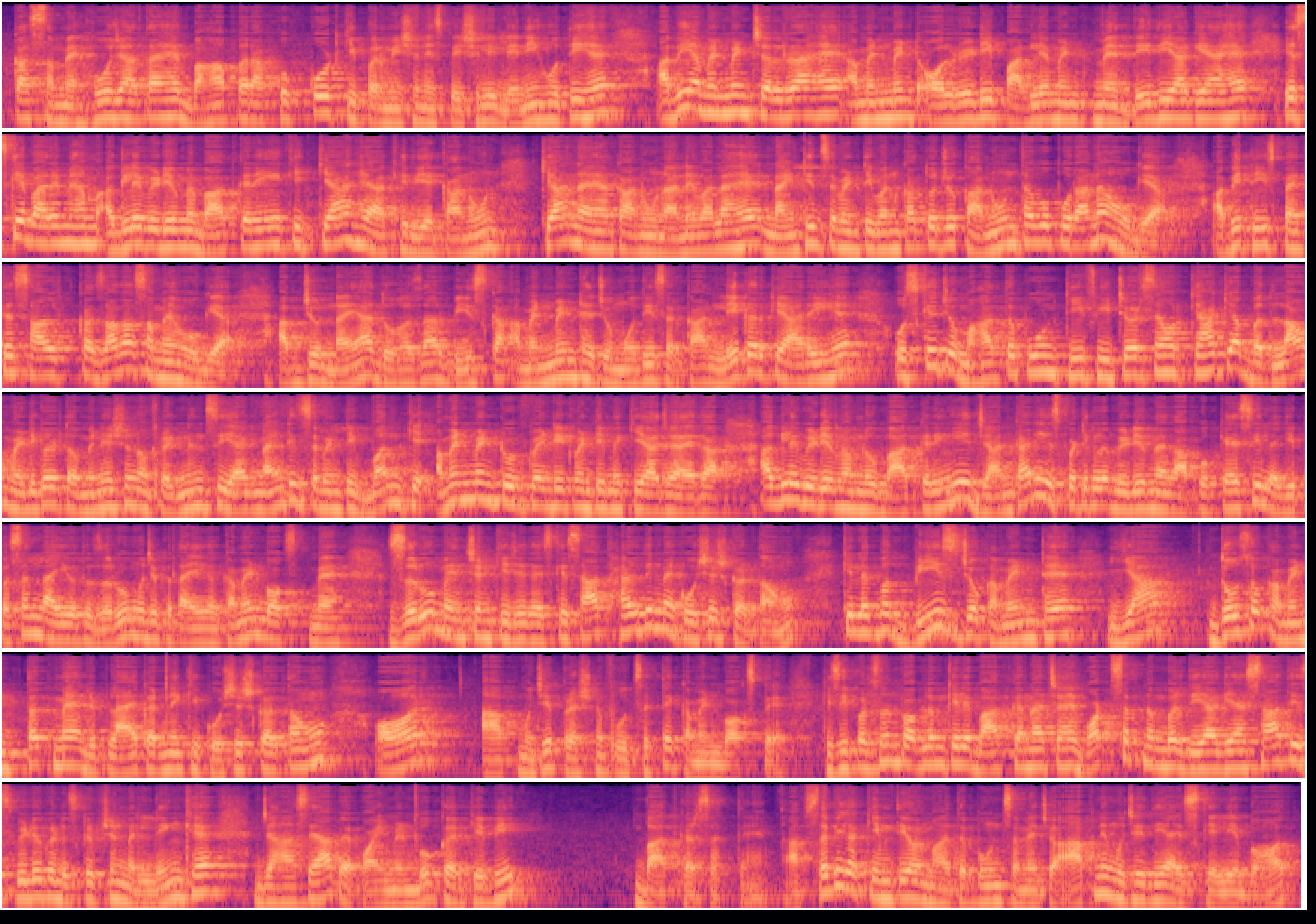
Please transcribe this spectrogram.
का समय हो जाता है, वहाँ पर आपको कोर्ट की परमिशन स्पेशली लेनी होती है। अभी अमेंडमेंट चल रहा है अमेंडमेंट ऑलरेडी पार्लियामेंट में दे दिया गया है। इसके बारे में हम अगले वीडियो में बात करेंगे कि क्या है आखिर ये कानून, क्या नया कानून आने वाला है। 1971 का तो जो कानून था वो पुराना हो गया। अभी 30-35 साल का ज़्यादा समय हो गया। अब जो नया 2020 का अमेंडमेंट है, जो मोदी सरकार लेकर के आ रही है, उसके जो महत्वपूर्ण की फीचर्स हैं और क्या क्या बदलाव medical termination of pregnancy act 1971 के अमेंडमेंट टू 2020 में किया जाएगा। अगले वीडियो में हम लोग बात करेंगे जानकारी। इस पर्टिकुलर वीडियो में आपको कैसी लगी, पसंद आई हो तो ज़रूर मुझे बताइएगा। कमेंट बॉक्स में ज़रूर मेंशन कीजिएगा। इसके साथ हर दिन मैं कोशिश करता हूँ कि लगभग 20 जो कमेंट है या 200 कमेंट तक मैं रिप्लाई करने की कोशिश करता हूँ और आप मुझे प्रश्न पूछ सकते हैं कमेंट बॉक्स पे। किसी पर्सनल प्रॉब्लम के लिए बात करना चाहे व्हाट्सएप नंबर दिया गया है। साथ ही इस वीडियो के डिस्क्रिप्शन में लिंक है, जहाँ से आप अपॉइंटमेंट बुक करके भी बात कर सकते हैं। आप सभी का कीमती और महत्वपूर्ण समय जो आपने मुझे दिया, इसके लिए बहुत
